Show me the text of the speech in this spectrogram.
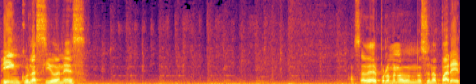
Vinculaciones. Vamos a ver, por lo menos no es una pared.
